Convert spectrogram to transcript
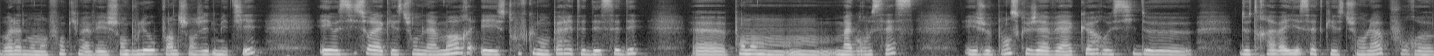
voilà, de mon enfant qui m'avait chamboulé au point de changer de métier, et aussi sur la question de la mort. Et il se trouve que mon père était décédé euh, pendant ma grossesse. Et je pense que j'avais à cœur aussi de, de travailler cette question-là pour, euh,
